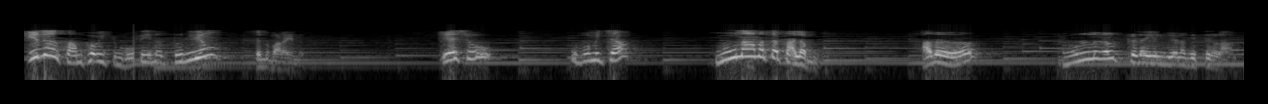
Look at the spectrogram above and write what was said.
ഇത് സംഭവിക്കുമ്പോൾ തുല്യം എന്ന് പറയുന്നു. യേശു ഉപമിച്ച മൂന്നാമത്തെ തലം. അത് മുള്ളുകൾക്കിടയിൽ വീണ വിത്തുകളാണ്.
